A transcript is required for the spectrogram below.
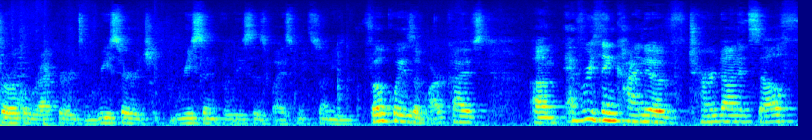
historical records and research recent releases by Smithsonian Folkways of archives, um, everything kind of turned on itself.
